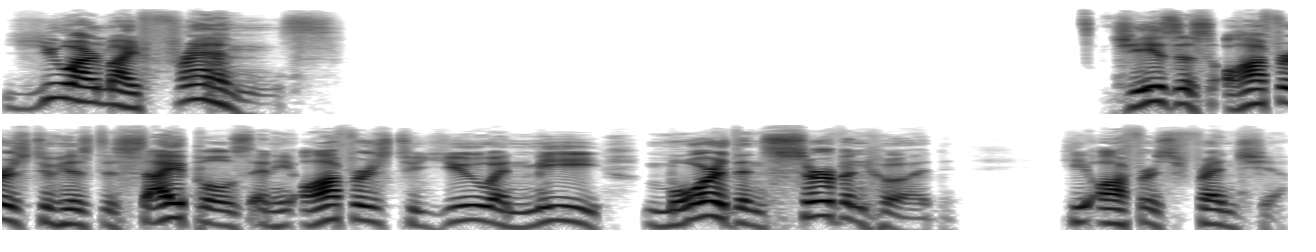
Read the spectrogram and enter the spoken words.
you are my friends. Jesus offers to his disciples and he offers to you and me more than servanthood, he offers friendship.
